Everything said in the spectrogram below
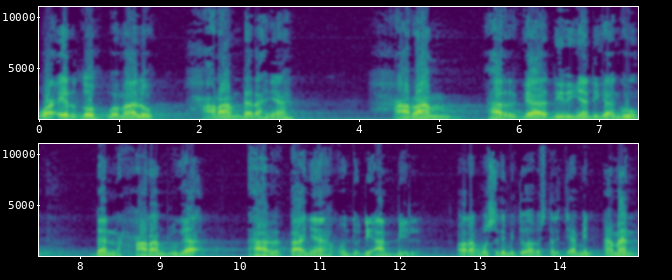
wa irduh wa maluh. Haram darahnya, haram harga dirinya diganggu dan haram juga hartanya untuk diambil. Orang muslim itu harus terjamin aman.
